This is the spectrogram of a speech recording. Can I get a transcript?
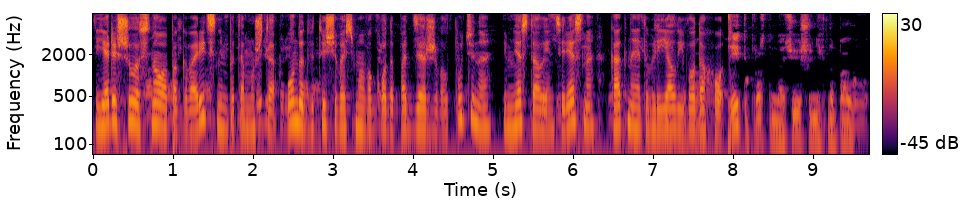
и я решила снова поговорить с ним, потому что он до 2008 года поддерживал Путина, и мне стало интересно, как на это влиял его доход. Здесь ты просто ночуешь у них на полу.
